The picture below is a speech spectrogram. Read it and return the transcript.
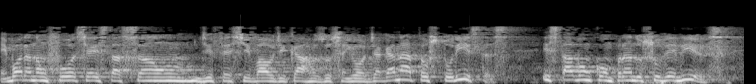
Embora não fosse a estação de festival de carros do Senhor Jagannatha, os turistas estavam comprando souvenirs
